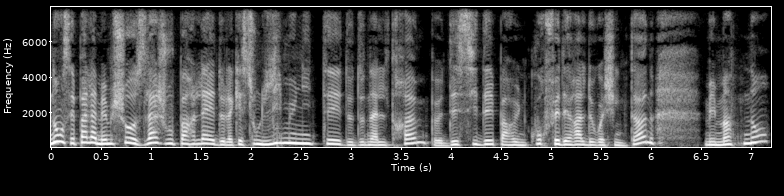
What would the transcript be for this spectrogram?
Non, c'est pas la même chose. Là, je vous parlais de la question de l'immunité de Donald Trump, décidée par une cour fédérale de Washington. Mais maintenant,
